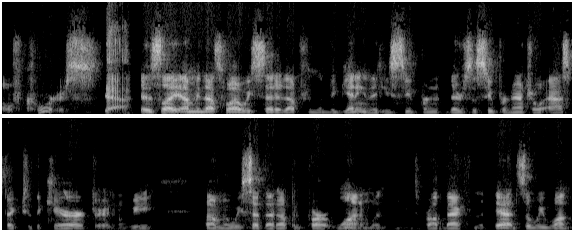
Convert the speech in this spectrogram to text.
Of course. Yeah. It's like i mean that's why we set it up from the beginning that he's super there's a supernatural aspect to the character and we um and we set that up in part one when, when he's brought back from the dead. So we want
